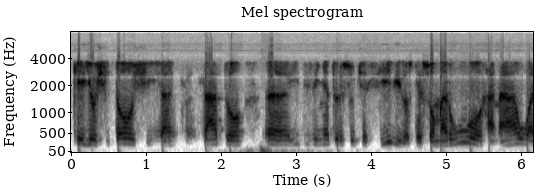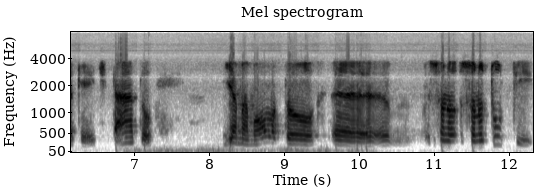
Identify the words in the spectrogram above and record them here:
che Yoshitoshi ha influenzato eh, i disegnatori successivi, lo stesso Maruo, Hanawa che hai citato, Yamamoto, eh, sono, sono, tutti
